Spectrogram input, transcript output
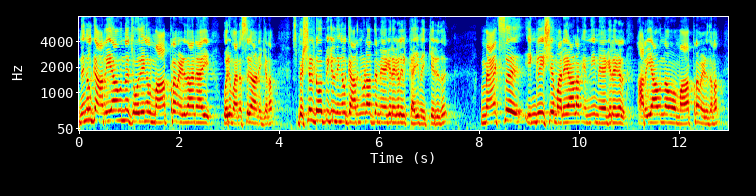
നിങ്ങൾക്ക് അറിയാവുന്ന ചോദ്യങ്ങൾ മാത്രം എഴുതാനായി ഒരു മനസ്സ് കാണിക്കണം. സ്പെഷ്യൽ ടോപ്പിക്കിൽ നിങ്ങൾക്ക് അറിഞ്ഞുകൂടാത്ത മേഖലകളിൽ കൈവയ്ക്കരുത് മാത്സ് ഇംഗ്ലീഷ് മലയാളം എന്നീ മേഖലകൾ അറിയാവുന്നവ മാത്രം എഴുതണം.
